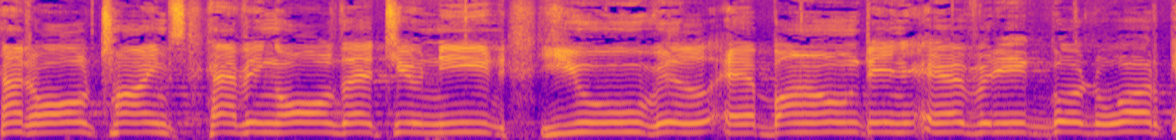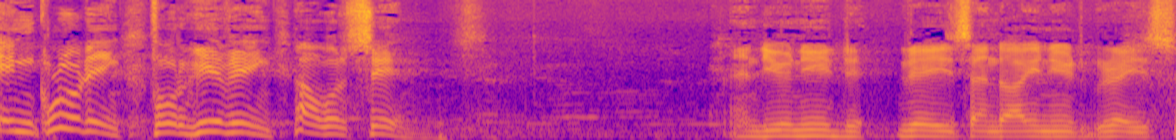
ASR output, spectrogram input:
at all times, having all that you need, you will abound in every good work, including forgiving our sins. And you need grace, and I need grace.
